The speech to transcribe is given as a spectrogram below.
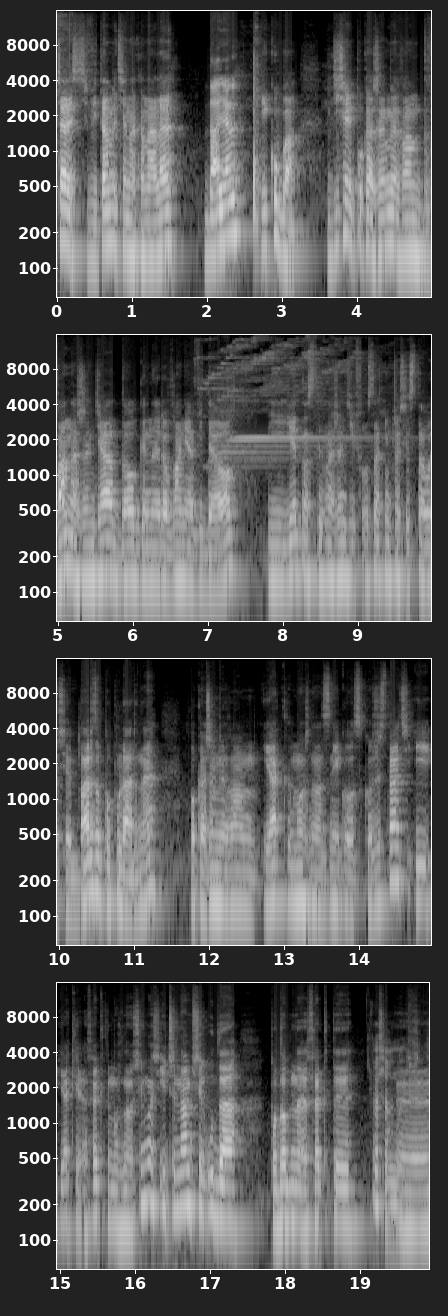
Cześć, witamy Cię na kanale Daniel? i Kuba. Dzisiaj pokażemy Wam dwa narzędzia do generowania wideo i jedno z tych narzędzi w ostatnim czasie stało się bardzo popularne. Pokażemy Wam, jak można z niego skorzystać i jakie efekty można osiągnąć i czy nam się uda podobne efekty Osiągnąć. e,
